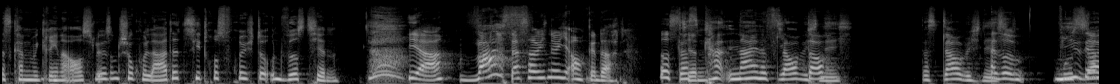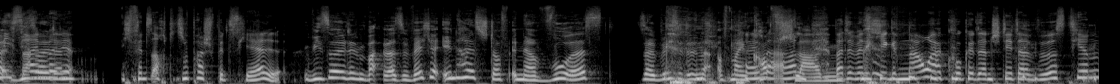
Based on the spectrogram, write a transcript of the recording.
Es kann Migräne auslösen. Schokolade, Zitrusfrüchte und Würstchen. Ja, Was? das habe ich nämlich auch gedacht. Würstchen. Das kann, nein, das glaube ich Doch. nicht. Das glaube ich nicht. also Wie muss ja soll- nicht wie sein, soll denn- ich finde es auch super speziell. Wie soll denn, also welcher Inhaltsstoff in der Wurst soll bitte denn auf meinen Kopf Ahnung. schlagen? Warte, wenn ich hier genauer gucke, dann steht da Würstchen.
